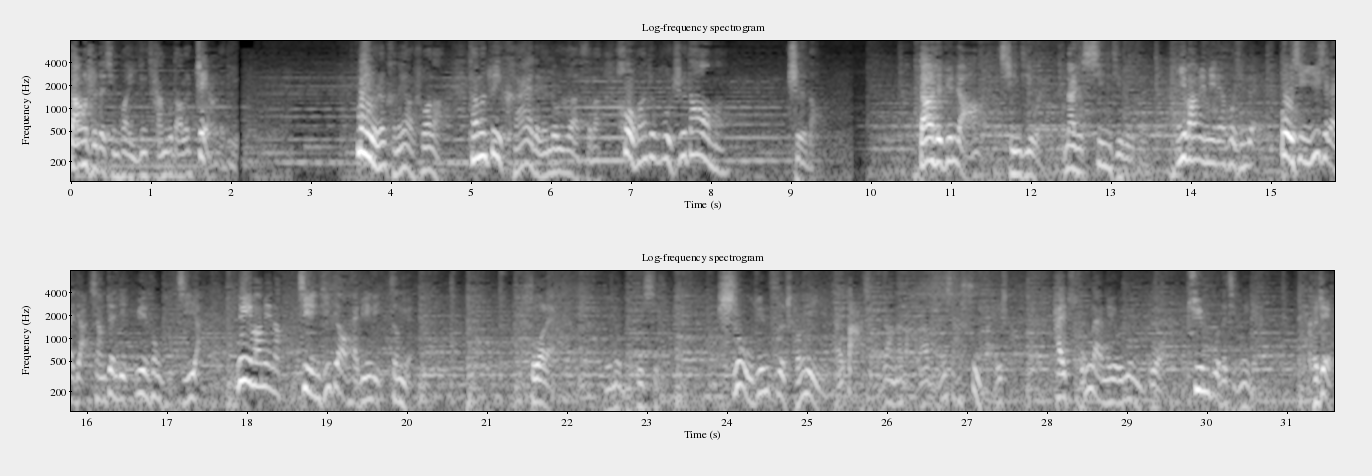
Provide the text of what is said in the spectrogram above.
当时的情况已经残酷到了这样的地步。那有人可能要说了，咱们最可爱的人都饿死了，后方就不知道吗？知道，当时军长秦基伟那是心急如焚，一方面命令后勤队不惜一切代价向阵地运送给养，另一方面呢紧急调派兵力增援。说了呀，您都不会信，十五军自成立以来，大小仗他打了不下数百场，还从来没有用过军部的警卫连。可这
